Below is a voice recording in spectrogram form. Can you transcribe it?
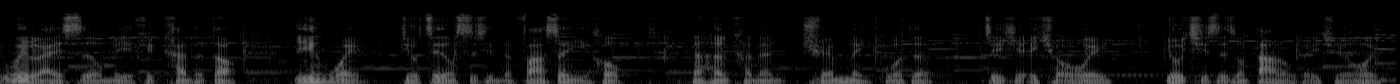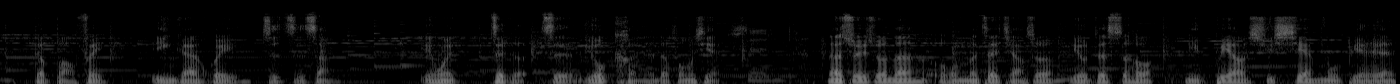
未来是我们也可以看得到，因为有这种事情的发生以后，那很可能全美国的这些 HOA，尤其是这种大楼的 HOA 的保费应该会直直上，因为这个是有可能的风险。是。那所以说呢，我们在讲说，有的时候你不要去羡慕别人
